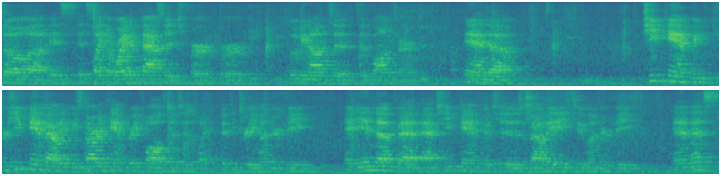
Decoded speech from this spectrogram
So, uh, it's, it's like a rite of passage for, for moving on to, to long-term. And, uh, sheep camp, we, for sheep camp outing, we start at Camp Three Falls, which is like fifty-three hundred feet. And you end up at, at sheep camp, which is about eighty-two hundred feet. And that's,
